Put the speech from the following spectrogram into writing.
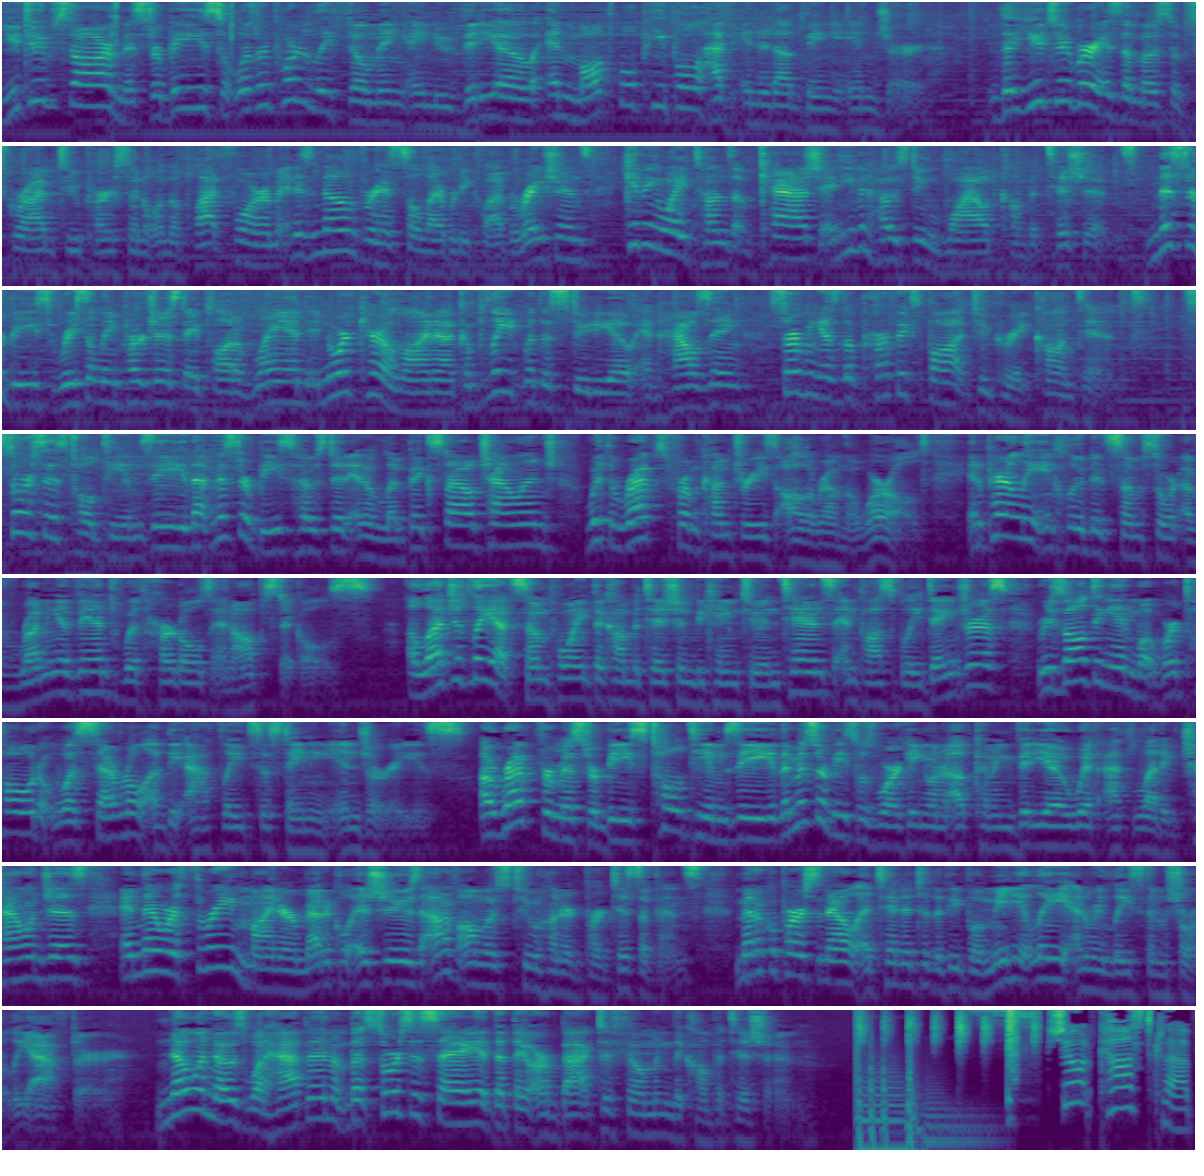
YouTube star Mr. Beast was reportedly filming a new video, and multiple people have ended up being injured. The YouTuber is the most subscribed to person on the platform and is known for his celebrity collaborations, giving away tons of cash, and even hosting wild competitions. Mr. Beast recently purchased a plot of land in North Carolina complete with a studio and housing, serving as the perfect spot to create content. Sources told TMZ that Mr. Beast hosted an Olympic style challenge with reps from countries all around the world. It apparently included some sort of running event with hurdles and obstacles. Allegedly, at some point, the competition became too intense and possibly dangerous, resulting in what we're told was several of the athletes sustaining injuries. A rep for Mr. Beast told TMZ that Mr. Beast was working on an upcoming video with athletic challenges, and there were three minor medical issues out of almost 200 participants. Medical personnel attended to the people immediately and released them shortly after. No one knows what happened, but sources say that they are back to filming the competition. Short Cast Club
